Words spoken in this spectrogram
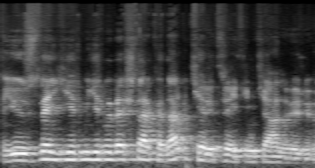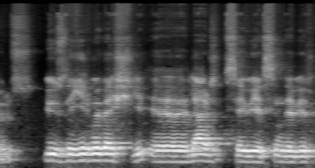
%20-25'ler kadar bir carry trade imkanı veriyoruz. %25'ler seviyesinde bir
